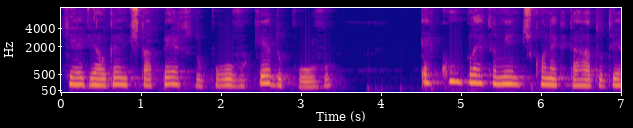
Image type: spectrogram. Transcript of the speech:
que é de alguém que está perto do povo, que é do povo, é completamente desconectado de,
